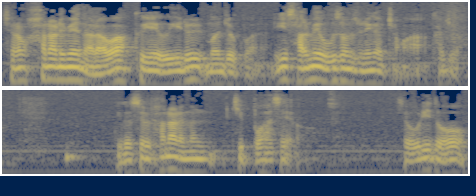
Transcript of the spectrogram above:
처럼 하나님의 나라와 그의 의를 먼저 구하는 이 삶의 우선순위가 정확하죠. 이것을 하나님은 기뻐하세요. 그래서 우리도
